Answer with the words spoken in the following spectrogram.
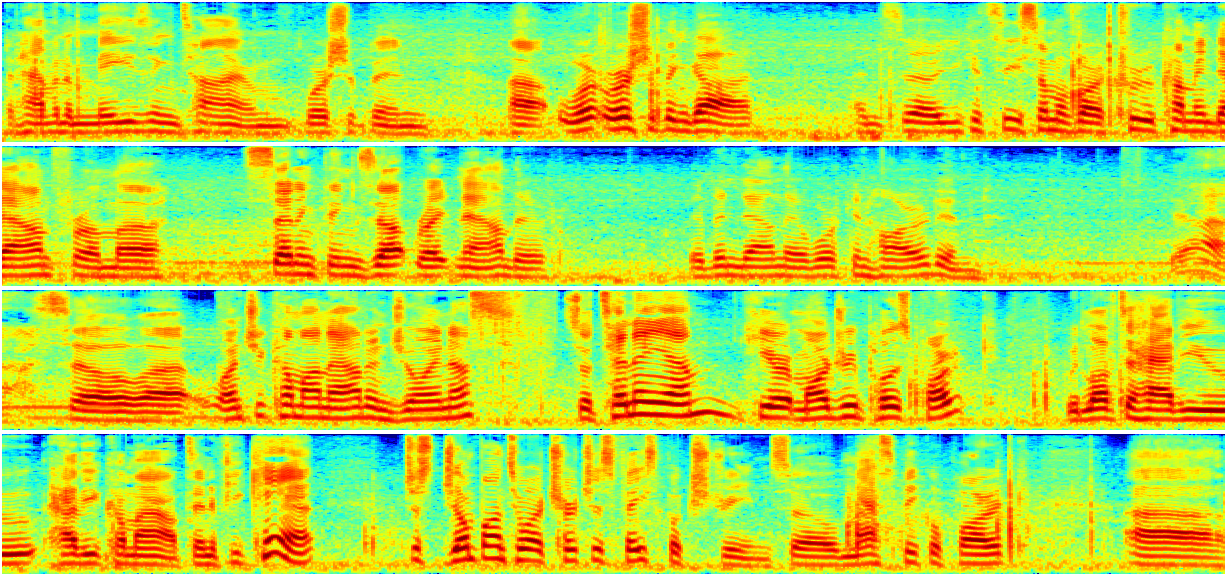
and have an amazing time worshiping uh, worshiping God. And so you can see some of our crew coming down from uh, setting things up right now. They're they've been down there working hard and yeah. So uh, why don't you come on out and join us? So 10 a.m. here at Marjorie Post Park. We'd love to have you have you come out. And if you can't just jump onto our church's Facebook stream. So Massapequa Park, uh,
